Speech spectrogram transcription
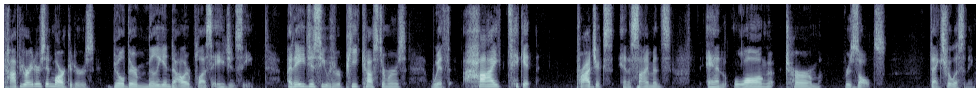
copywriters and marketers build their million dollar plus agency, an agency with repeat customers, with high ticket projects and assignments, and long term results. Thanks for listening.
